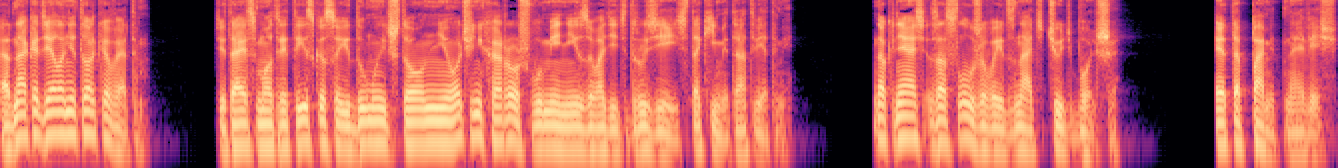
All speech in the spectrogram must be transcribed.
Однако дело не только в этом. Титай смотрит искоса и думает, что он не очень хорош в умении заводить друзей с такими-то ответами. Но князь заслуживает знать чуть больше. Это памятная вещь.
